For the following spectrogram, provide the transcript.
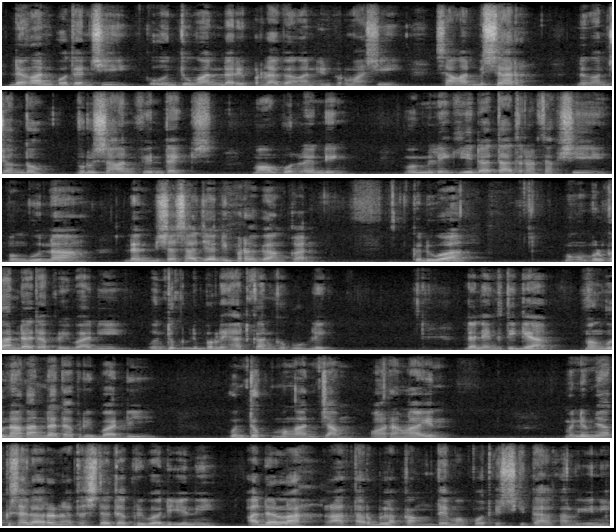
dengan potensi keuntungan dari perdagangan informasi sangat besar dengan contoh perusahaan fintech maupun lending memiliki data transaksi pengguna dan bisa saja diperdagangkan. Kedua, mengumpulkan data pribadi untuk diperlihatkan ke publik. Dan yang ketiga, menggunakan data pribadi untuk mengancam orang lain. Minimnya kesadaran atas data pribadi ini adalah latar belakang tema podcast kita kali ini.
